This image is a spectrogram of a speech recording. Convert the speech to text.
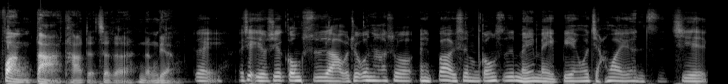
放大它的这个能量。对，而且有些公司啊，我就问他说：“哎、欸，不好意思，我们公司美美编，我讲话也很直接，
